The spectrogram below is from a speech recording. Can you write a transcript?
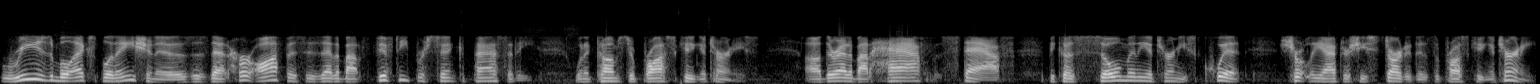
reasonable explanation is is that her office is at about fifty percent capacity when it comes to prosecuting attorneys. Uh, they're at about half staff because so many attorneys quit shortly after she started as the prosecuting attorney.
